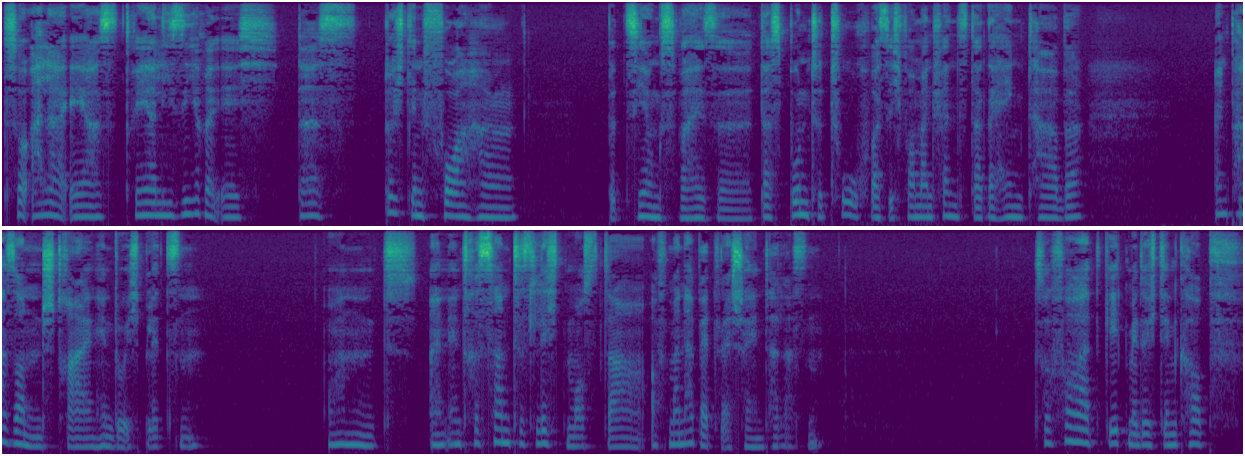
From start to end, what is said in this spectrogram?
Zuallererst realisiere ich, dass durch den Vorhang beziehungsweise das bunte Tuch, was ich vor mein Fenster gehängt habe, ein paar Sonnenstrahlen hindurchblitzen und ein interessantes Lichtmuster auf meiner Bettwäsche hinterlassen. Sofort geht mir durch den Kopf,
